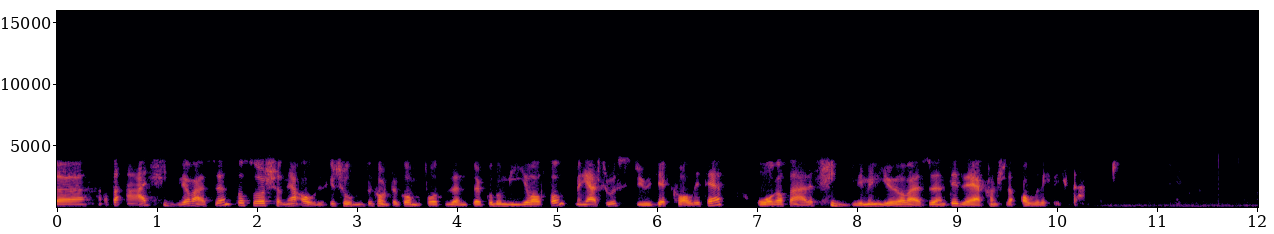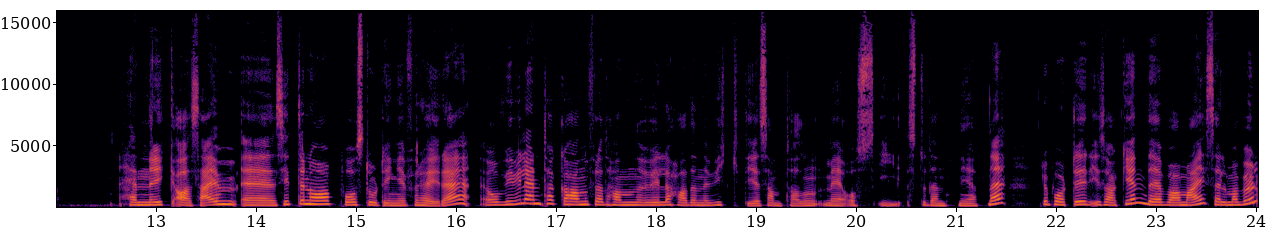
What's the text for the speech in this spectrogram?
uh, at det er hyggelig å være student student, og så skjønner jeg alle diskusjonene som kommer til å komme på studentøkonomi og alt sånt, men jeg tror studiekvalitet og at det er et hyggelig miljø å være student i, det er kanskje det aller viktigste. Henrik Asheim eh, sitter nå på Stortinget for Høyre, og vi vil gjerne takke han for at han ville ha denne viktige samtalen med oss i Studentnyhetene. Reporter i saken, det var meg, Selma Bull.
